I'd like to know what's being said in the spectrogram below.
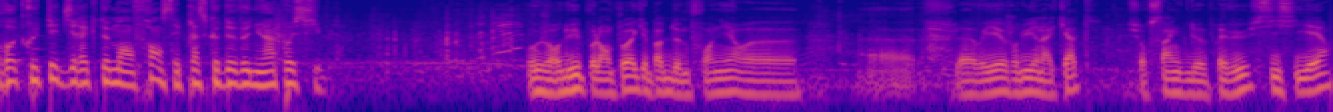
Recruter directement en France est presque devenu impossible. Aujourd'hui, Pôle emploi est capable de me fournir. euh, euh, là, vous voyez, aujourd'hui, il y en a 4 sur 5 de prévus, 6 hier.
